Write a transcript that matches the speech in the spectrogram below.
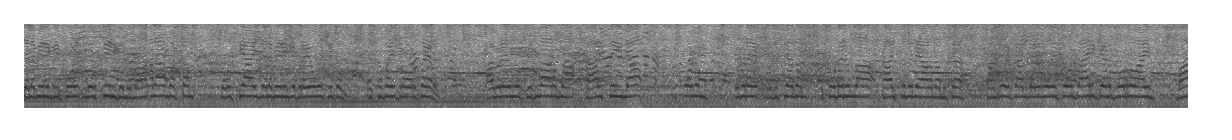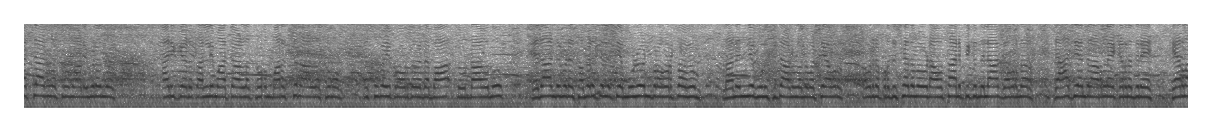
ജലപീരങ്കി ഇപ്പോൾ നിർത്തിയിരിക്കുന്നു. നാലാം വട്ടം തുടർച്ചയായി ജലപീരങ്കി പ്രയോഗിച്ചിട്ടും എസ് എഫ് ഐ പ്രവർത്തകർ അവിടെ നിന്നും പിന്മാറുന്ന കാഴ്ചയില്ല. ഇപ്പോഴും ഇവിടെ പ്രതിഷേധം തുടരുന്ന കാഴ്ച തന്നെയാണ് നമുക്ക് പങ്കുവെക്കാൻ കഴിയുന്നത്. ഇപ്പോൾ ബാരിക്കേഡ് പൂർണമായും മാറ്റാനുള്ള ശ്രമമാണ് ഇവിടെ നിന്ന് ബാരിക്കേഡ് തള്ളി മാറ്റാനുള്ള ശ്രമം മറച്ചിടാനുള്ള ശ്രമം എസ് എഫ് ഐ പ്രവർത്തകരുടെ ഭാഗത്തുണ്ടാകുന്നു ഏതാണ്ട് ഇവിടെ സമരത്തിലെത്തിയ മുഴുവൻ പ്രവർത്തകരും നനഞ്ഞു കുളിച്ചിട്ടാണുള്ളത്. പക്ഷേ അവർ അവരുടെ പ്രതിഷേധം ഇവിടെ അവസാനിപ്പിക്കുന്നില്ല. ഗവർണർ രാജേന്ദ്ര അർലേക്കറിനെതിരെ കേരള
